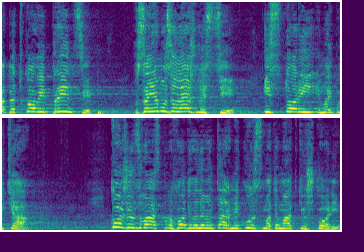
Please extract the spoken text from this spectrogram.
абятковий принцип взаємозалежності історії і майбуття. Кожен з вас проходив елементарний курс математики в школі.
